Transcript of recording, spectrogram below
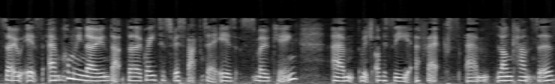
So, it's um, commonly known that the greatest risk factor is smoking, um, which obviously affects um, lung cancers.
